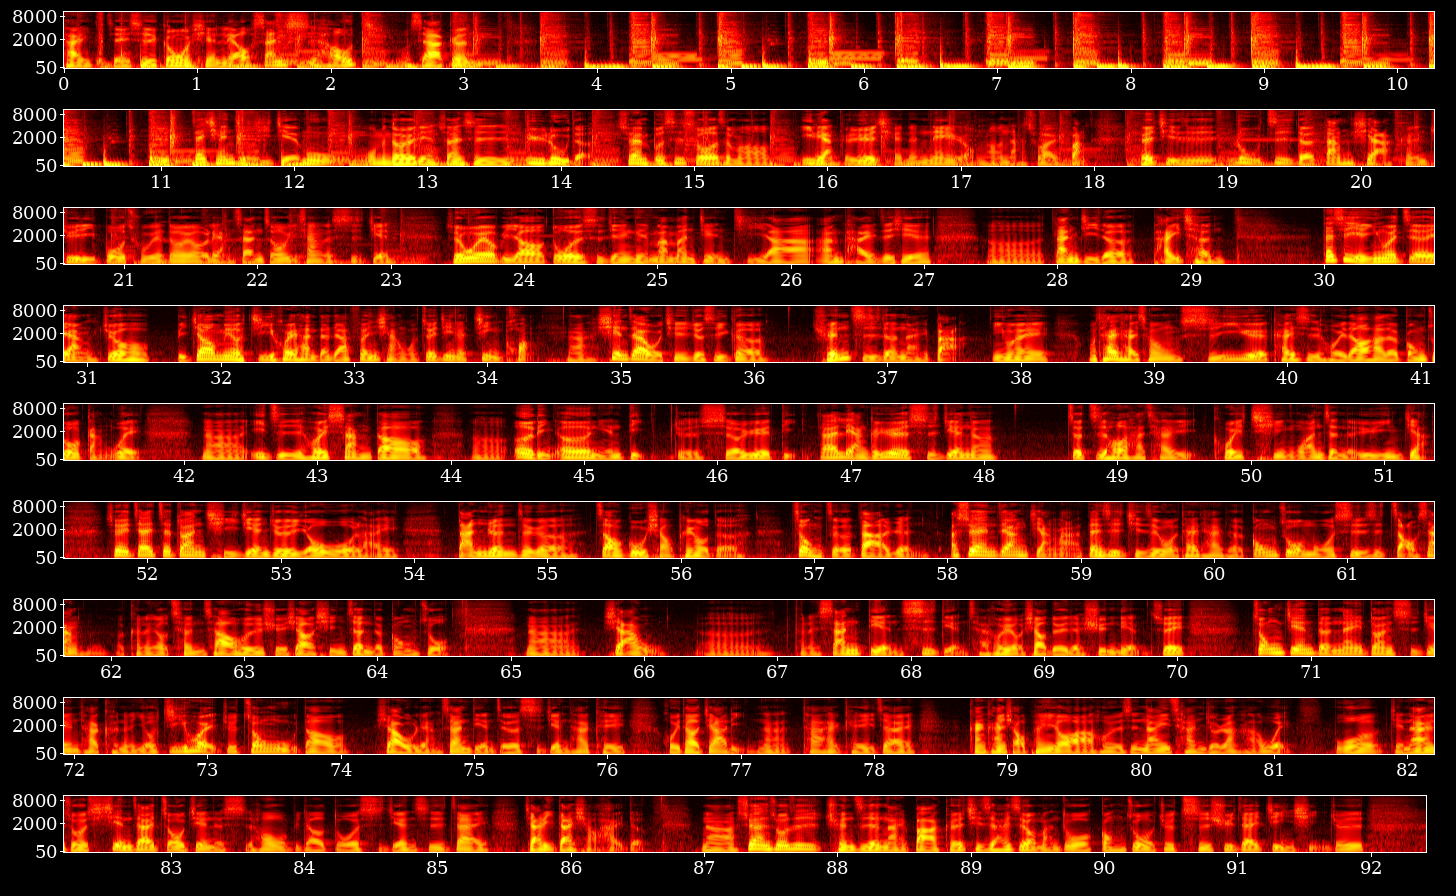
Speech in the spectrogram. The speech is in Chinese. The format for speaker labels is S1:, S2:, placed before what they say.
S1: 嗨，这里是跟我闲聊三十好几，我是阿根。在前几集节目，我们都有点算是预录的，虽然不是说什么一两个月前的内容，然后拿出来放，可是其实录制的当下，可能距离播出也都有两三周以上的时间，所以我有比较多的时间可以慢慢剪辑啊，安排这些呃单集的排程。但是也因为这样，就比较没有机会和大家分享我最近的近况。那现在我其实就是一个全职的奶爸。因为我太太从十一月开始回到她的工作岗位，那一直会上到呃二零二二年底，就是十二月底，大概两个月的时间呢。这之后她才会请完整的育婴假，所以在这段期间，就是由我来担任这个照顾小朋友的重责大任啊。虽然这样讲啦，但是其实我太太的工作模式是早上可能有晨操或者学校行政的工作，那下午。呃，可能三点四点才会有校队的训练，所以中间的那一段时间，他可能有机会，就中午到下午两三点这个时间，他可以回到家里，那他还可以在看看小朋友啊，或者是那一餐就让他喂。不过简单来说，现在周间的时候，我比较多的时间是在家里带小孩的。那虽然说是全职的奶爸，可是其实还是有蛮多工作就持续在进行，就是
